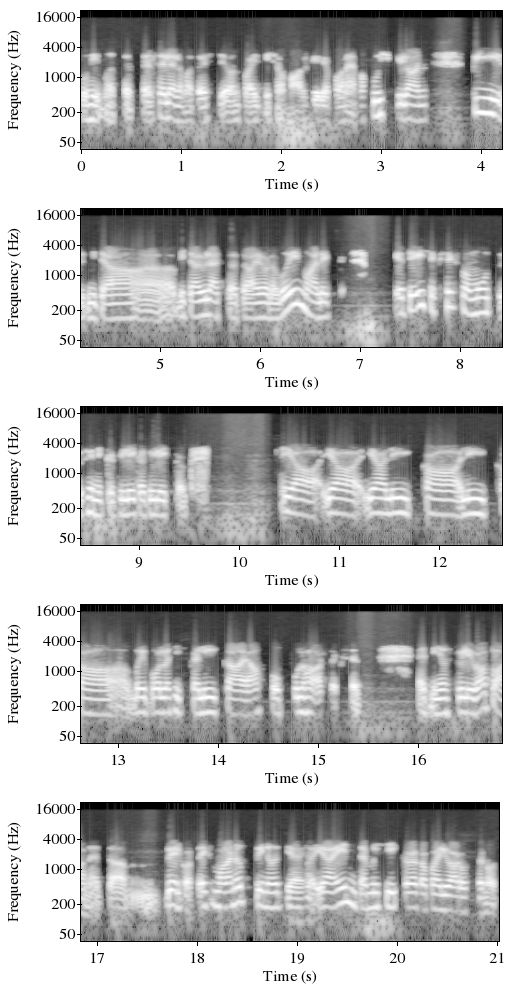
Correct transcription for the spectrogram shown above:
põhimõtetel, sellele ma tõesti olen valmis oma allkirja panema, kuskil on piir, mida, mida ületada ei ole võimalik. ja teiseks, eks ma muutusin ikkagi liiga tülikaks ja, ja, ja liiga, liiga, võib-olla siis ka liiga jah, populaarseks, et, et minust tuli vabaneda. veel kord, eks ma olen õppinud ja, ja endamisi ikka väga palju arutanud,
